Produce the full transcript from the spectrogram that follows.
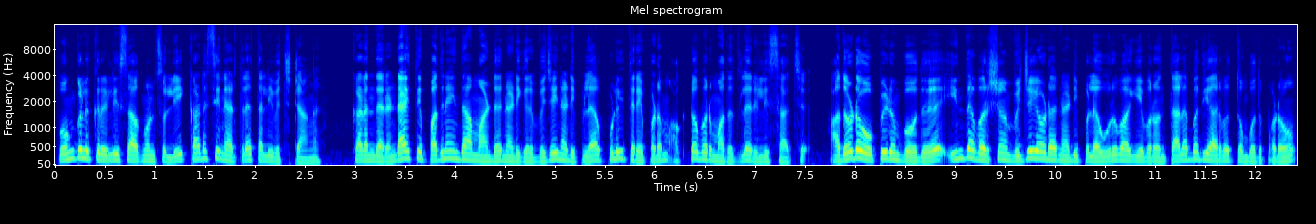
பொங்கலுக்கு ரிலீஸ் ஆகும்னு சொல்லி கடைசி நேரத்தில் தள்ளி வச்சிட்டாங்க. கடந்த ரெண்டாயிரத்தி பதினைந்தாம் ஆண்டு நடிகர் விஜய் நடிப்புல புலி திரைப்படம் அக்டோபர் மாதத்துல ரிலீஸ் ஆச்சு. அதோட ஒப்பிடும்போது இந்த வருஷம் விஜயோட நடிப்புல உருவாகி வரும் தளபதி அறுபத்தொன்பது படம்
